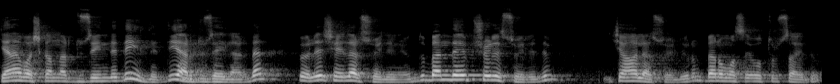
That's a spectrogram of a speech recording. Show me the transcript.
genel başkanlar düzeyinde değil de diğer düzeylerden böyle şeyler söyleniyordu. Ben de hep şöyle söyledim ki hala söylüyorum. Ben o masaya otursaydım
